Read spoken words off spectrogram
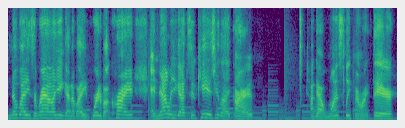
nobody's around. You ain't got nobody worried about crying. And now when you got two kids, you're like, all right, I got one sleeping right there.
